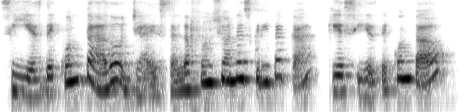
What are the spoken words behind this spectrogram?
Si es de contado, ya está la función escrita acá, que si es de contado,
